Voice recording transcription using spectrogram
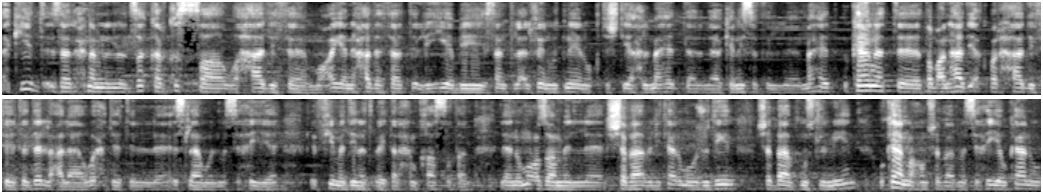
أكيد إذا نحن بنتذكر قصة وحادثة معينة حدثت اللي هي بسنة 2002 وقت اجتياح المهد لكنيسة المهد وكانت طبعا هذه أكبر حادثة تدل على وحدة الإسلام والمسيحية في مدينة بيت لحم خاصة لأنه معظم الشباب اللي كانوا موجودين شباب مسلمين وكان معهم شباب مسيحية وكانوا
